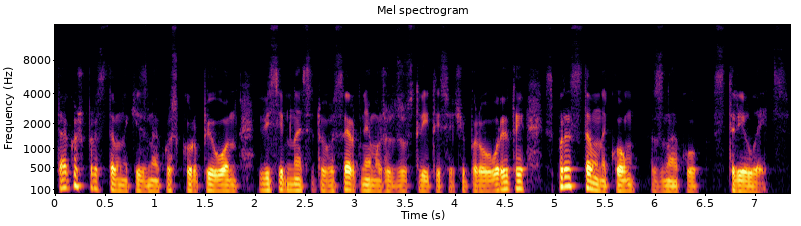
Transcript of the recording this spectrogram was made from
Також представники знаку Скорпіон 18 серпня можуть зустрітися чи переговорити з представником знаку Стрілець.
